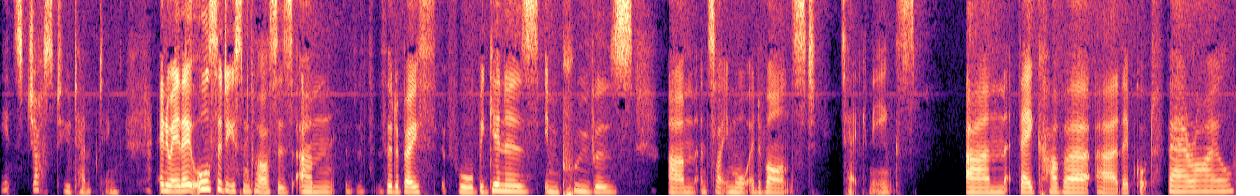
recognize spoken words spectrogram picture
It's just too tempting. Anyway, they also do some classes um, that are both for beginners, improvers, um, and slightly more advanced techniques. Um, they cover, uh, they've got Fair Isle,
